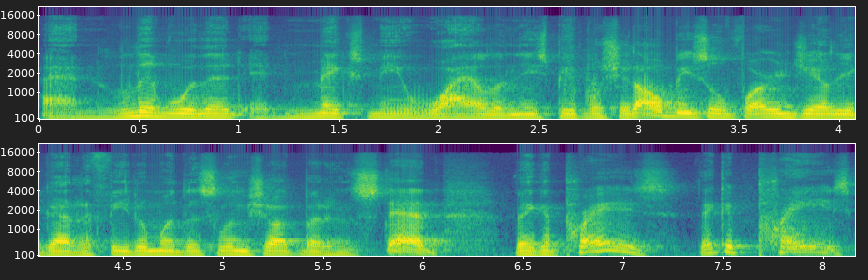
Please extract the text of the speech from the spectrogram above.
and live with it. It makes me wild, and these people should all be so far in jail you got to feed them with a slingshot. But instead, they get praise. They get praise.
